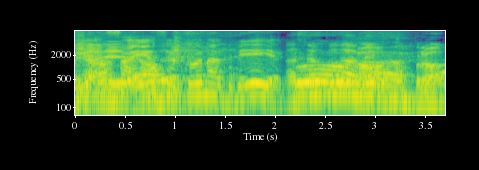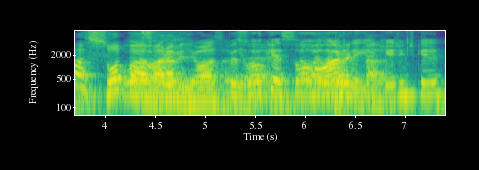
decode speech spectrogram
já- Essa aí acertou na veia. Acertou na veia. Pronto, Uma pronto. sopa Pô, maravilhosa. O pessoal É, quer só então, agora ordem. tá- Aqui a gente quer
